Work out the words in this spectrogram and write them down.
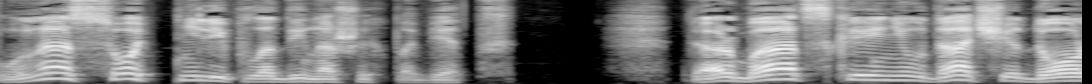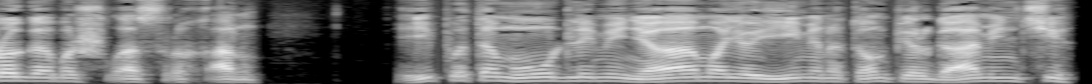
У нас отняли плоды наших побед. Тарбатская неудача дорого обошлась Рахану, и потому для меня мое имя на том пергаменте,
